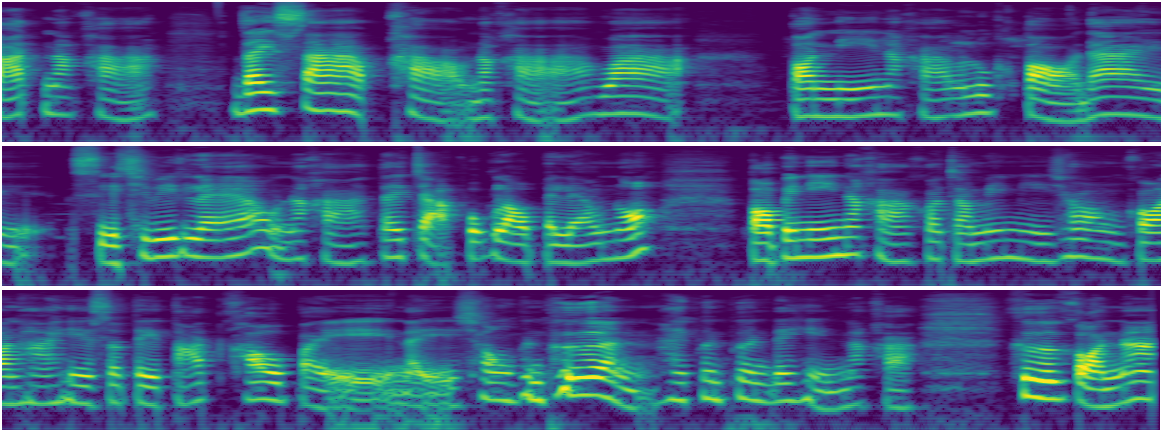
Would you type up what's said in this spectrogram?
ตัสนะคะ ได้ทราบข่าวนะคะว่าตอนนี้นะคะลูกต่อได้เสียชีวิตแล้วนะคะ ได้จากพวกเราไปแล้วเนาะ ต่อไปนี้นะคะก็จะไม่มีช่องกรฮาเฮสเตตัสเข้าไปในช่องเพื่อนๆ ให้เพื่อนๆได้เห็นนะคะ คือก่อนหน้า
